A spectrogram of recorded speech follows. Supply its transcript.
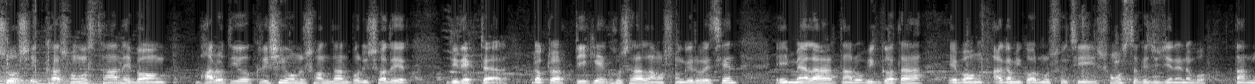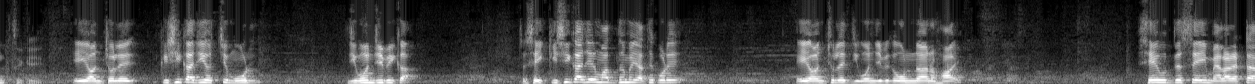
মৎস্য শিক্ষা সংস্থান এবং ভারতীয় কৃষি অনুসন্ধান পরিষদের director doctor T K Ghoshal আমার সঙ্গে রয়েছেন। এই মেলার তার অভিজ্ঞতা এবং আগামী কর্মসূচি, সমস্ত কিছু জেনে নেব তার মুখ থেকেই। এই অঞ্চলে কৃষিকাজই হচ্ছে মূল জীবন জীবিকা। তো সেই কৃষিকাজের মাধ্যমে যাতে করে এই অঞ্চলের জীবন জীবিকা উন্নয়ন হয়, সেই উদ্দেশ্যে এই মেলার একটা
